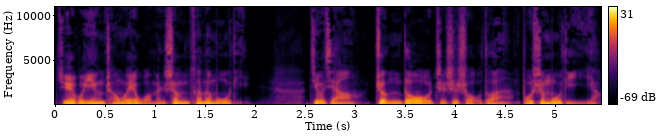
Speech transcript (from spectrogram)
绝不应成为我们生存的目的。就像争斗只是手段，不是目的一样，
